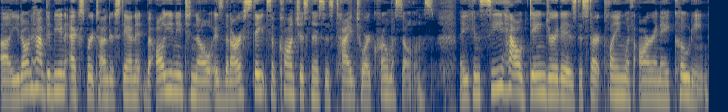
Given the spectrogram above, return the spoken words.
Uh, you don't have to be an expert to understand it, but all you need to know is that our states of consciousness is tied to our chromosomes. Now you can see how dangerous it is to start playing with RNA coding,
